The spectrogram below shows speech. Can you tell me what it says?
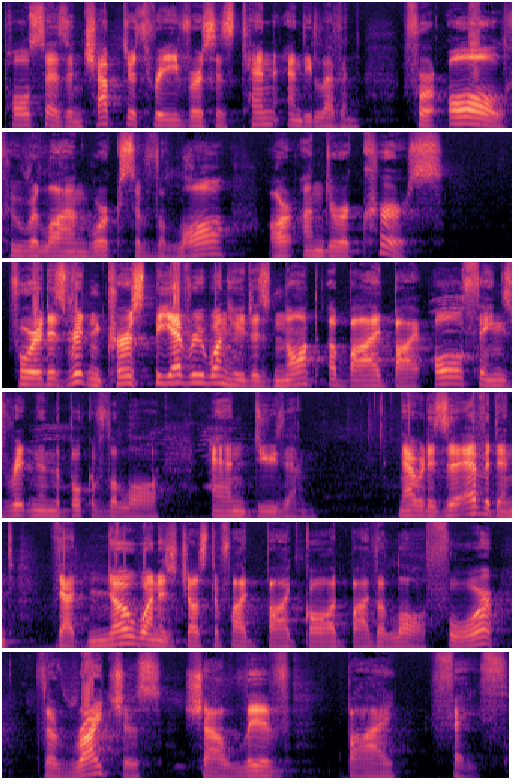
Paul says in chapter 3, verses 10 and 11 For all who rely on works of the law are under a curse. For it is written, Cursed be everyone who does not abide by all things written in the book of the law and do them. Now it is evident that no one is justified by God by the law, for the righteous shall live by faith.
